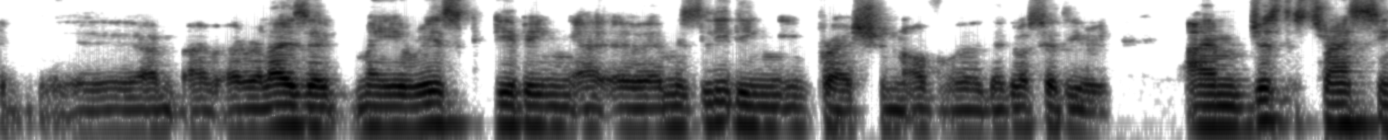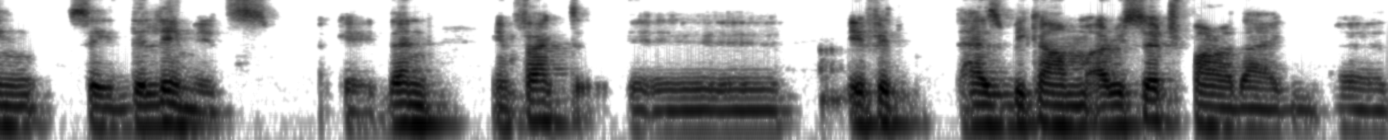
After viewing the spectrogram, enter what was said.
uh, I, I, realize I may risk giving a, a misleading impression of uh, diglossia theory. I'm just stressing, say, the limits. Okay, then in fact, uh, if it has become a research paradigm, uh,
